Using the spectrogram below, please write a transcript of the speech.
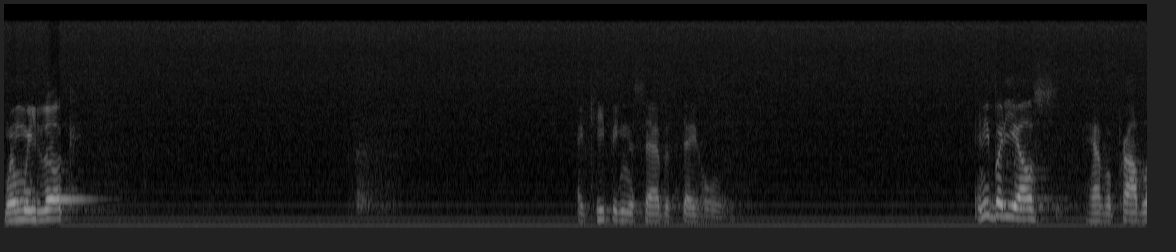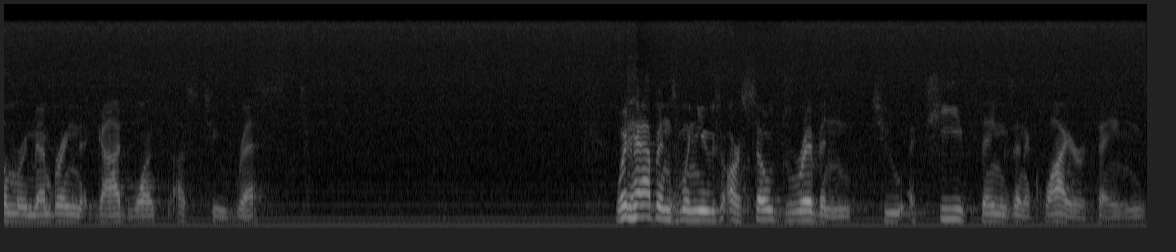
when we look at keeping the Sabbath day holy. Anybody else have a problem remembering that God wants us to rest? What happens when you are so driven to achieve things and acquire things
